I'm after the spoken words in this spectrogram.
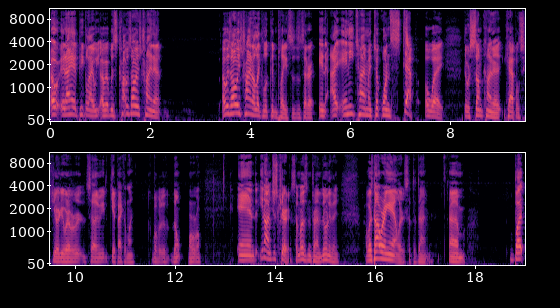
oh, and I had people. I, I was I was always trying to I was always trying to like look in places, etc. And I, anytime I took one step away, there was some kind of capital security or whatever telling me get back in line. Nope. And you know, I'm just curious. I wasn't trying to do anything. I was not wearing antlers at the time. Um, but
